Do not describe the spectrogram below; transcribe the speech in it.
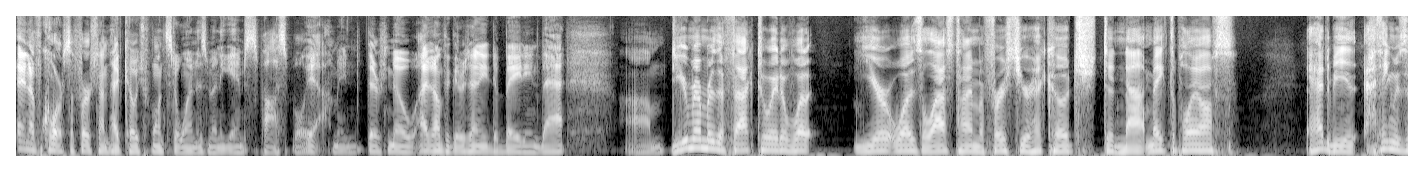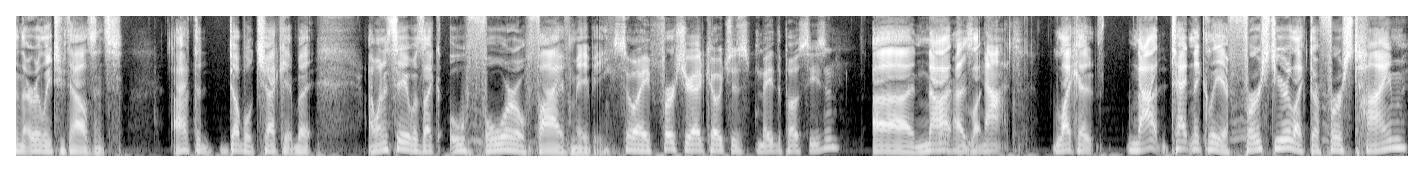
and of course, a first-time head coach wants to win as many games as possible. Yeah, I mean, there's no. I don't think there's any debating that. Um, Do you remember the factoid of what year it was the last time a first-year head coach did not make the playoffs? It had to be. I think it was in the early 2000s. I have to double check it, but I want to say it was like 04, 05 maybe. So a first-year head coach has made the postseason. Uh, not or has like, not like a not technically a first year, like their first time,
